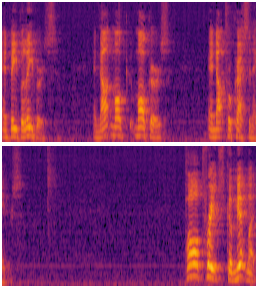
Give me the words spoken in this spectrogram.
and be believers and not mockers and not procrastinators. Paul preached commitment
